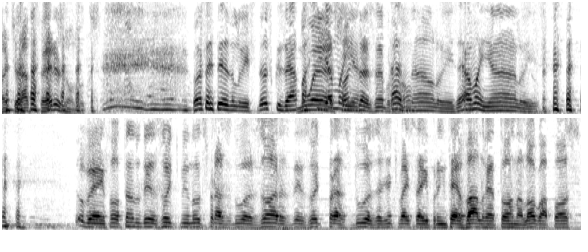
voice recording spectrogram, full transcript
Vai tirar férias, João Lucas. Com certeza, Luiz. Se Deus quiser, a partir é, de amanhã. Só em dezembro, ah, não. Não, Luiz. É amanhã, Luiz. Tudo bem, faltando 18 minutos para as duas horas, 18 para as duas, a gente vai sair para o intervalo, retorna logo após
